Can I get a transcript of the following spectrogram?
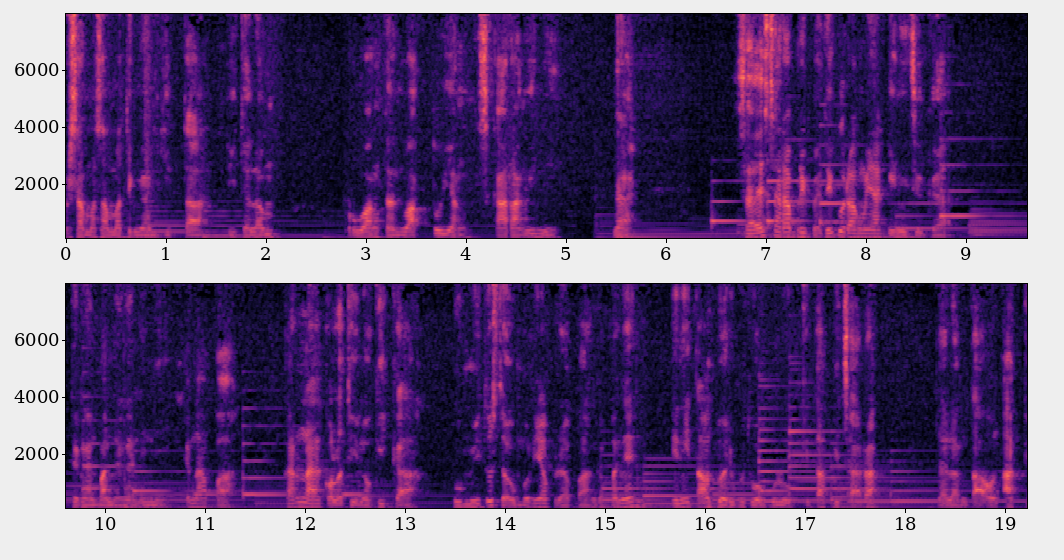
bersama-sama dengan kita di dalam ruang dan waktu yang sekarang ini. Nah saya secara pribadi kurang meyakini juga dengan pandangan ini. Kenapa? Karena kalau di logika bumi itu sudah umurnya berapa? Anggapannya ini tahun 2020 kita bicara dalam tahun AD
